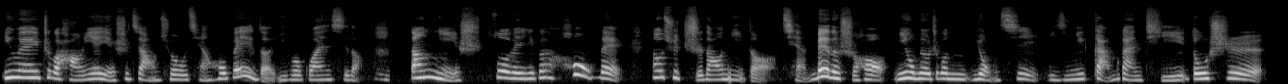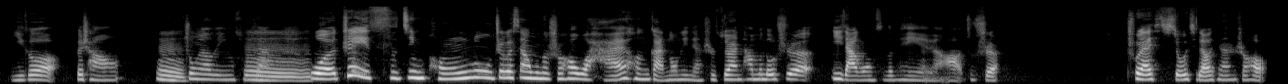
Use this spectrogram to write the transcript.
因为这个行业也是讲究前后辈的一个关系的。当你是作为一个后辈要去指导你的前辈的时候，你有没有这个勇气，以及你敢不敢提，都是一个非常嗯重要的因素在。嗯我这一次进棚录这个项目的时候，我还很感动的一点是，虽然他们都是一家公司的配音演员啊，就是出来休息聊天的时候，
